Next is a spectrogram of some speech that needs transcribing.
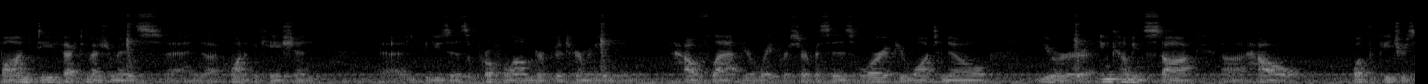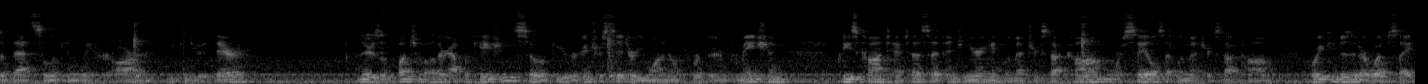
bond defect measurements and uh, quantification. Uh, you could use it as a profilometer for determining how flat your wafer surface is, or if you want to know your incoming stock, uh, how what the features of that silicon wafer are, you can do it there. There's a bunch of other applications, so if you're interested or you want to know further information, please contact us at engineering at lumetrics.com or sales at lumetrics.com, or you can visit our website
